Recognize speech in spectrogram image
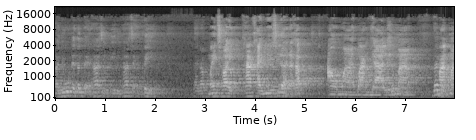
อายุเนี่ยตั้งแต่ 50 ปีถึง5 0 0 0 0 0ปีนะครับ ไม่ใช่ถ้าใครไม่เชื่อนะครับ เอามาวางยาหรือมาได้หมมาดมา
